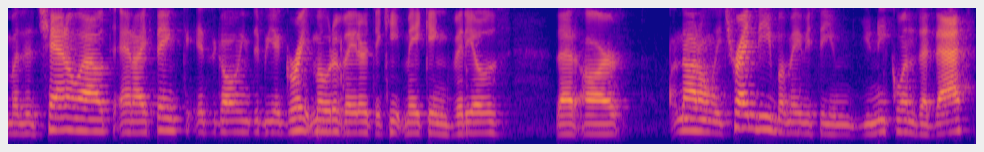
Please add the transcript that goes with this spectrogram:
the channel out, and I think it's going to be a great motivator to keep making videos that are not only trendy, but maybe some unique ones at that.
